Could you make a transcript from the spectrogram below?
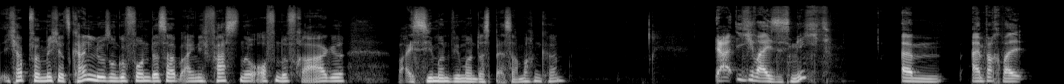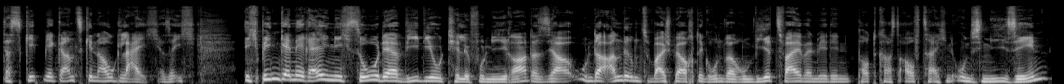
ich habe für mich jetzt keine Lösung gefunden, deshalb eigentlich fast eine offene Frage. Weiß jemand, wie man das besser machen kann? Ja, ich weiß es nicht. Ähm, einfach weil das geht mir ganz genau gleich. Also ich, ich bin generell nicht so der Videotelefonierer. Das ist ja unter anderem zum Beispiel auch der Grund, warum wir zwei, wenn wir den Podcast aufzeichnen, uns nie sehen.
